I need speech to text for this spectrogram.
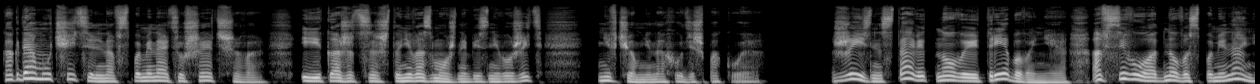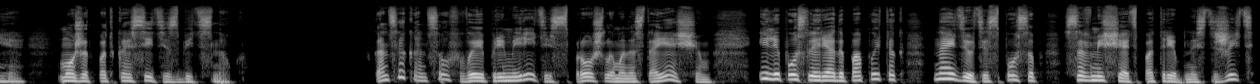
Когда мучительно вспоминать ушедшего и кажется, что невозможно без него жить, ни в чем не находишь покоя. Жизнь ставит новые требования, а всего одно воспоминание может подкосить и сбить с ног конце концов, вы примиритесь с прошлым и настоящим или после ряда попыток найдете способ совмещать потребность жить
